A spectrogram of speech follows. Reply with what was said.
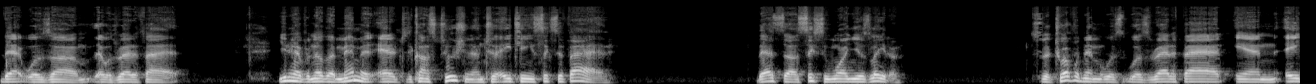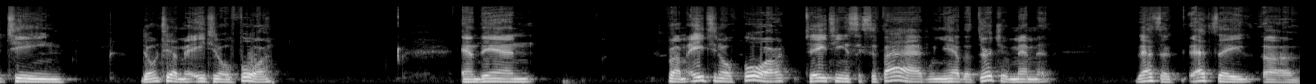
that was um, that was ratified you didn't have another amendment added to the Constitution until 1865. That's uh, 61 years later. So the 12th Amendment was, was ratified in 18, don't tell me, 1804. And then from 1804 to 1865, when you have the 13th Amendment, that's a that's a uh,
